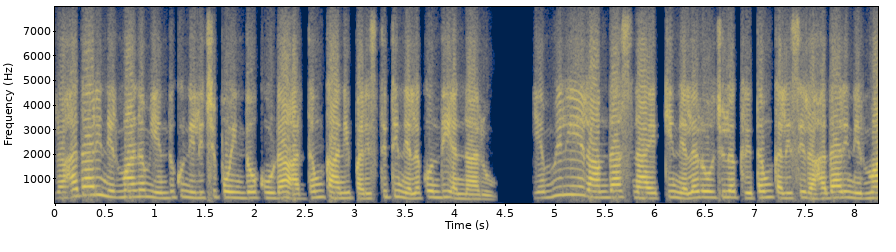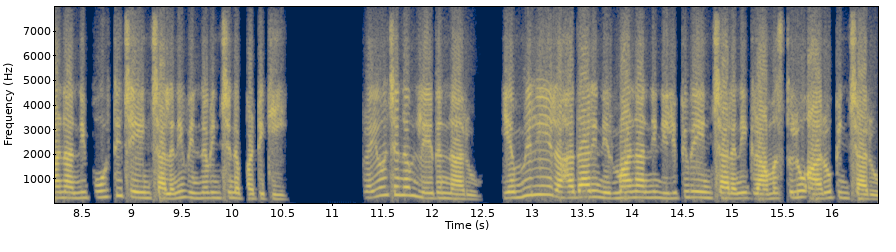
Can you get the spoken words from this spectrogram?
రహదారి నిర్మాణం ఎందుకు నిలిచిపోయిందో కూడా అర్థం కాని పరిస్థితి నెలకొంది అన్నారు. ఎమ్మెల్యే రామ్దాస్ నాయక్కి నెల రోజుల క్రితం కలిసి రహదారి నిర్మాణాన్ని పూర్తి చేయించాలని విన్నవించినప్పటికీ ప్రయోజనం లేదన్నారు. ఎమ్మెల్యే రహదారి నిర్మాణాన్ని నిలిపివేయించాలని గ్రామస్తులు ఆరోపించారు.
